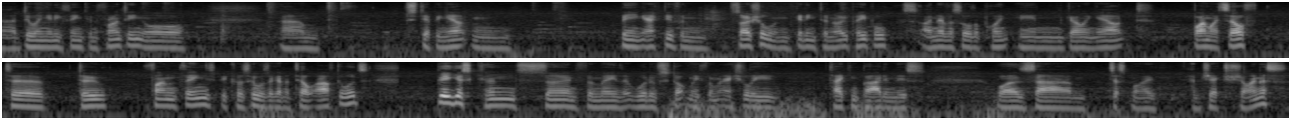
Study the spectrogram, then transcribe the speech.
uh, doing anything confronting or um, stepping out and being active and social and getting to know people. I never saw the point in going out by myself to do fun things because who was I going to tell afterwards? Biggest concern for me that would have stopped me from actually taking part in this was um, just my abject shyness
